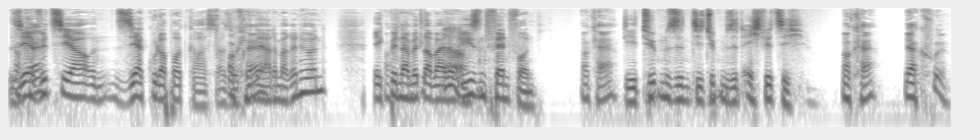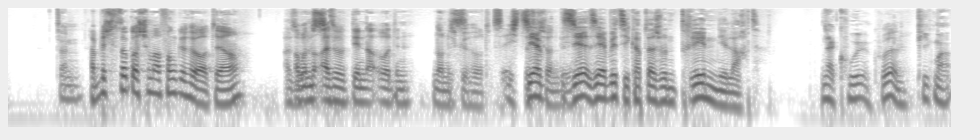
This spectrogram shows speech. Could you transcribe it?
sehr okay. witziger und sehr cooler Podcast. Also okay. könnt ihr gerne mal reinhören. Ich okay. bin da mittlerweile ah. ein Riesenfan von. Okay. Die Typen sind, die Typen sind echt witzig. Okay. Ja, cool. Dann. Habe ich sogar schon mal von gehört, ja. Also, aber, also den, aber den noch nicht gehört. Ist echt sehr, ist sehr, sehr witzig. Ich habe da schon Tränen gelacht. Na cool. Cool. Kick mal.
